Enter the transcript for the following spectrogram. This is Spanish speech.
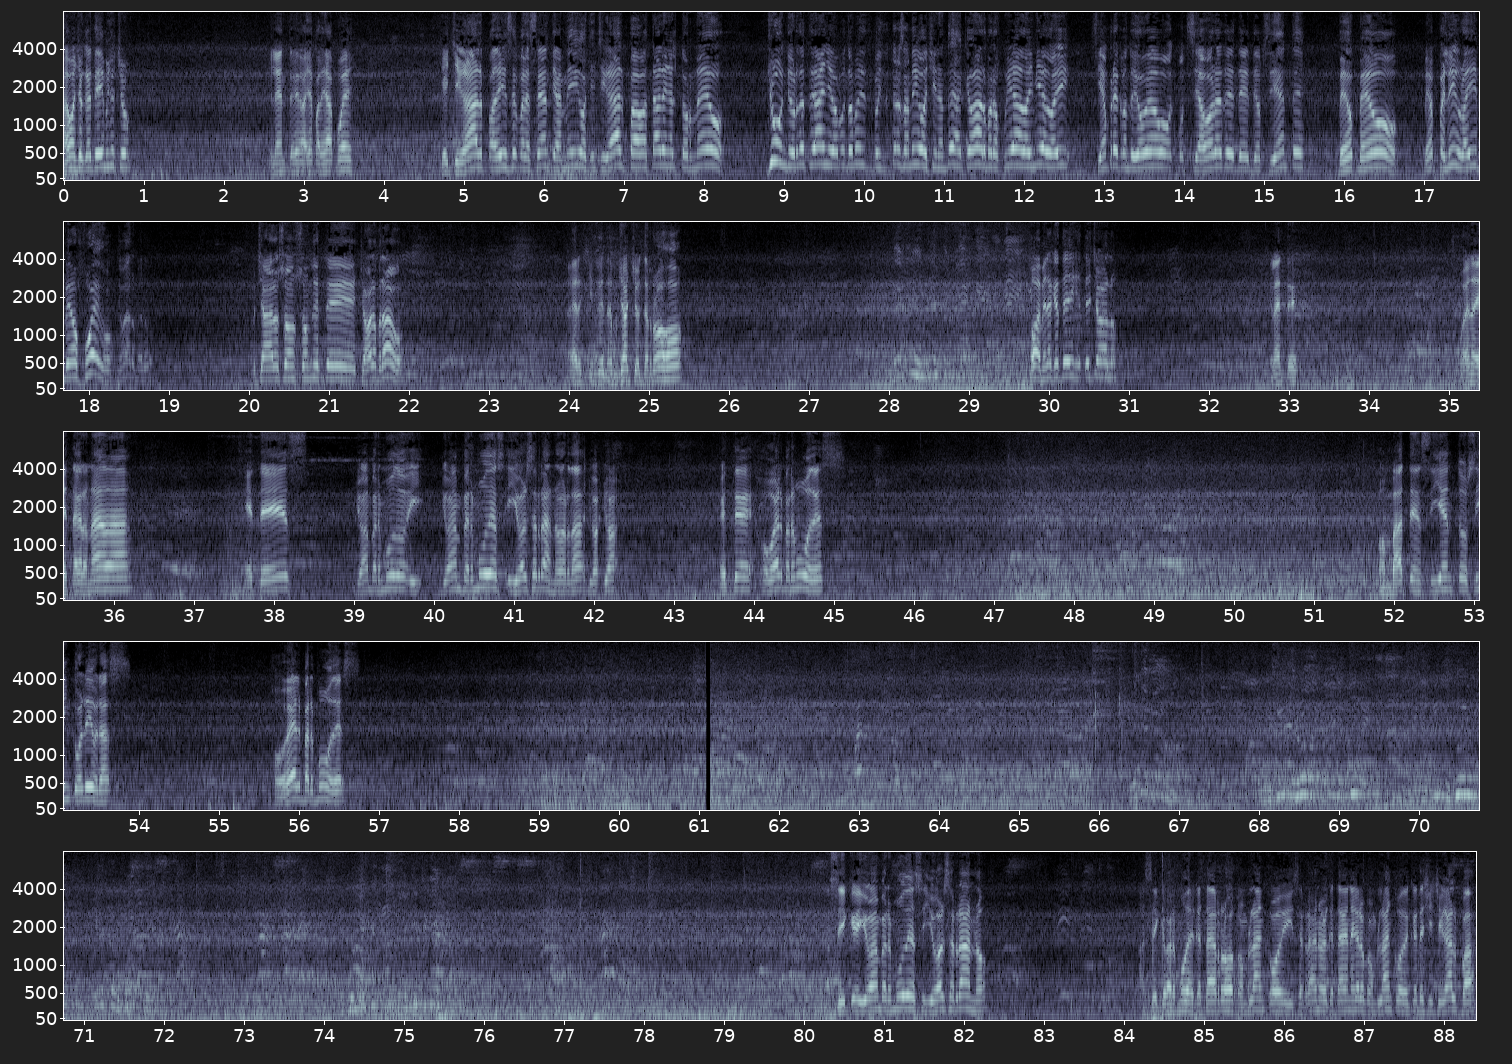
Vamos, choquete ahí, muchacho. Excelente, allá para allá, pues. Chichigalpa dice presente, amigos. Chichigalpa va a estar en el torneo Junior de este año, 2023, amigos de Chinandega. Qué bárbaro, cuidado, hay miedo ahí. Siempre cuando yo veo boxeadores de, de, Occidente, veo, veo, veo peligro ahí, veo fuego. Qué bárbaro. Los chavalos son, son este, chavalos bravos. A ver, ¿quién es este muchacho? El de rojo. Oh, mira que este, este chavalo. Excelente. Bueno, ahí está Granada. Este es Joan Bermúdez y Joan Bermúdez y Joel Serrano, ¿verdad? Yo, yo, este Joel Bermúdez. Combate en 105 libras. Joel Bermúdez. Así que Joan Bermúdez y Joel Serrano. Así que Bermúdez que está de rojo con blanco y Serrano el que está de negro con blanco de que es de Chichigalpa.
